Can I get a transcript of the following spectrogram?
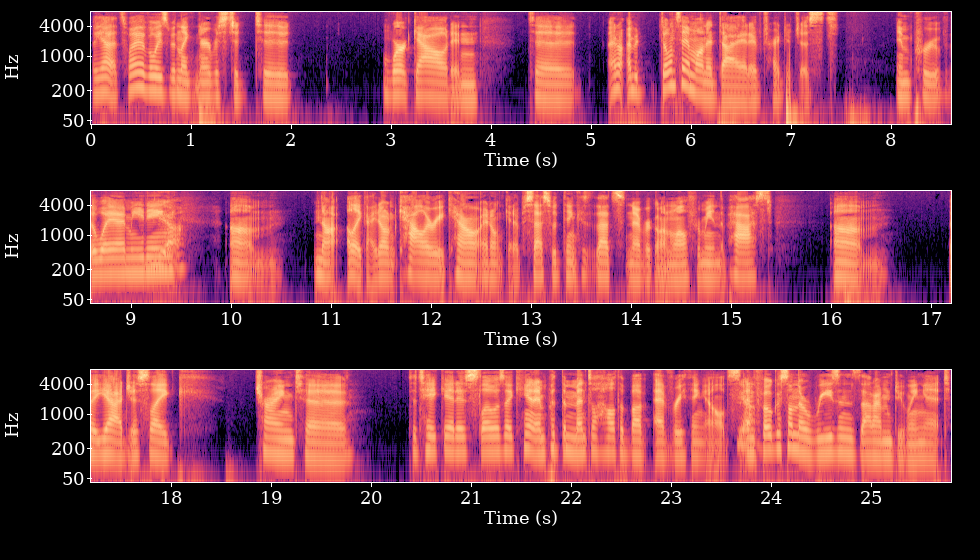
but yeah, that's why I've always been like nervous to to work out and to I don't I mean, don't say I'm on a diet. I've tried to just improve the way I'm eating Yeah. um not like i don't calorie count i don't get obsessed with things because that's never gone well for me in the past um but yeah just like trying to to take it as slow as i can and put the mental health above everything else Yeah. and focus on the reasons that i'm doing it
